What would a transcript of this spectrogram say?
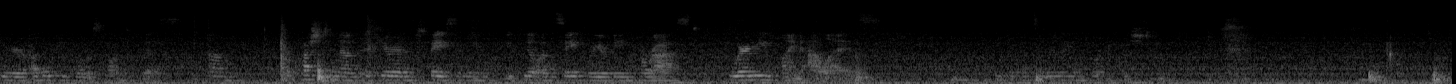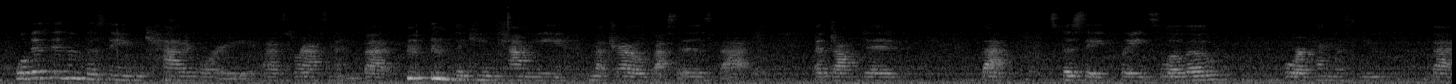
hear other people respond to this. Um, the question of if you're in a space and you, you feel unsafe or you're being harassed, where do you find allies? I think that that's a really important question. Well, this isn't the same category as harassment, but the King County Metro buses that adopted that, the Safe Place logo for homeless youth, that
